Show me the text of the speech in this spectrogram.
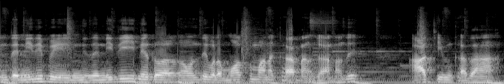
இந்த நிதி இந்த நிதி நிர்வாகம் வந்து இவ்வளோ மோசமான காரணம் காரணம் வந்து அதிமுக தான்.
